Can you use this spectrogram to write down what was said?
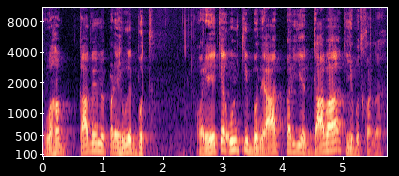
وہاں کعبے میں پڑے ہوئے بت، اور ایک ہے ان کی بنیاد پر یہ دعویٰ کہ یہ بت خانہ ہے۔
